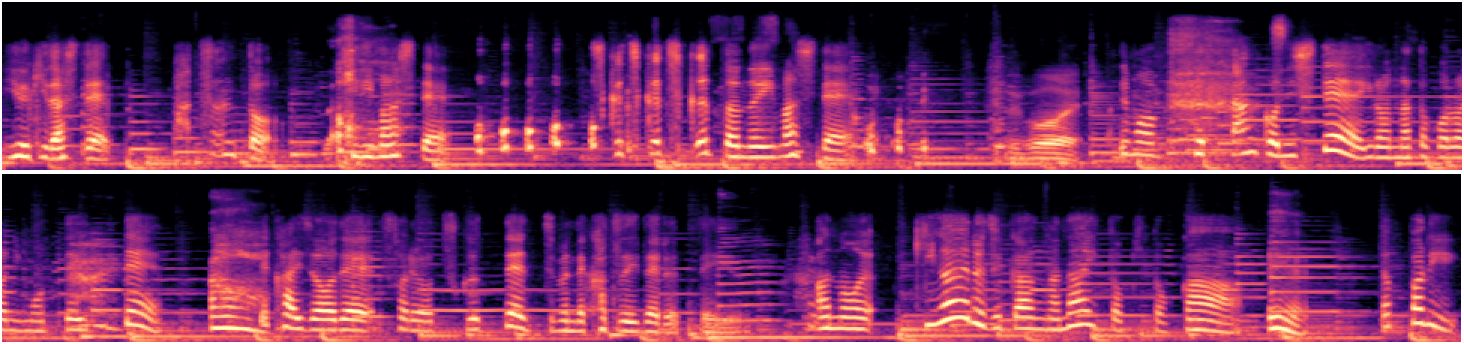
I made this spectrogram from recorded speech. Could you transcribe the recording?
勇気出してパツンと切りましてチクチクチクっと縫いましてごい。でもぺったんこにしていろんなところに持って行ってあで会場でそれを作って自分で担いでるっていう。あの着替える時間がない時とかえやっぱり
